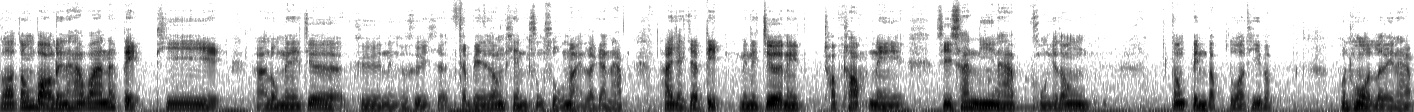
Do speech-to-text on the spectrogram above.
ก็ต้องบอกเลยนะครับว่านักเตะที่ลงเมนเจอร์คือหนึ่งก็คือจำเป็นจะต้องเทรนสูงๆหน่อยแล้วกันครับ ถ้าอยากจะติดเมนเจอร์ในท็อปทอปในซีซั่นนี้นะครับ คงจะต้องต้องเป็นแบบตัวที่แบบโหดๆเลยนะครับ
